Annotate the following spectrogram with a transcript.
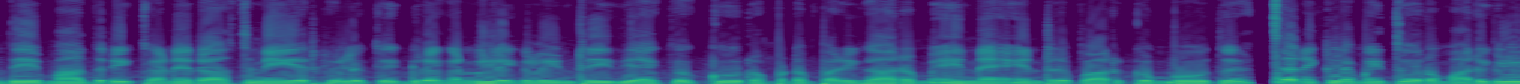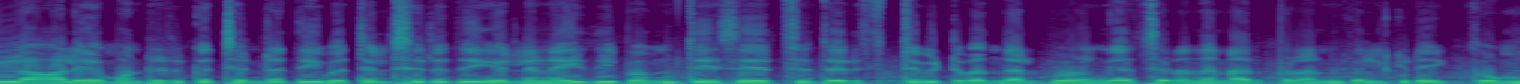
அதே மாதிரி கனிராசினியர்களுக்கு கிரகநிலைகளின் ரீதியாக கூறப்படும் பரிகாரம் என்ன என்று பார்க்கும்போது சனிக்கிழமை தோறும் அருகிலுள்ள ஆலயம் ஒன்றிற்கு சென்ற தீபத்தில் சிறிது எண்ணெய் தீபம் சேர்த்து தரிசித்து விட்டு வந்தால் போலுங்க சிறந்த நற்பலன்கள் கிடைக்கும்.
